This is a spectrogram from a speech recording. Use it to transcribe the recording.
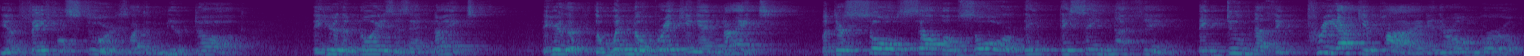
The unfaithful steward is like a mute dog. They hear the noises at night. They hear the, the window breaking at night, but they're so self absorbed, they, they say nothing. they do nothing, preoccupied in their own world.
